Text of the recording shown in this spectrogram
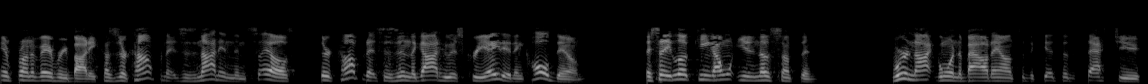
in front of everybody because their confidence is not in themselves. Their confidence is in the God who has created and called them. They say, look, King, I want you to know something. We're not going to bow down to the kid of the statue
